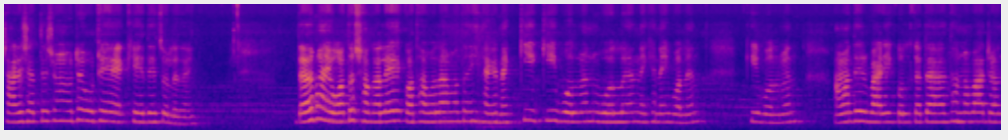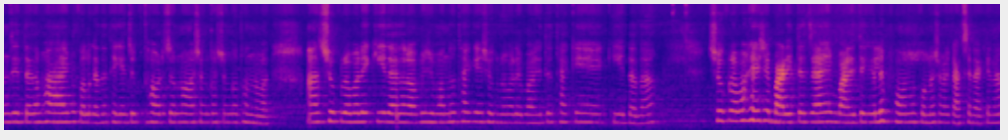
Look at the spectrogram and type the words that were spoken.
সাড়ে সাতটার সময় ওঠে, উঠে খেয়ে দিয়ে চলে যায়। দাদা ভাই অত সকালে কথা বলার মতনই থাকে না। কি কি বলবেন বলবেন এখানেই বলেন। কি বলবেন? আমাদের বাড়ি কলকাতা। ধন্যবাদ রঞ্জিত দাদা ভাই কলকাতা থেকে যুক্ত হওয়ার জন্য অসংখ্য অসংখ্য ধন্যবাদ। আজ শুক্রবারে কি দাদার অফিস বন্ধ থাকে? শুক্রবারে বাড়িতে থাকে কি দাদা? শুক্রবারে এসে বাড়িতে যায়। বাড়িতে গেলে ফোন কোনো সময় কাছে রাখে না।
